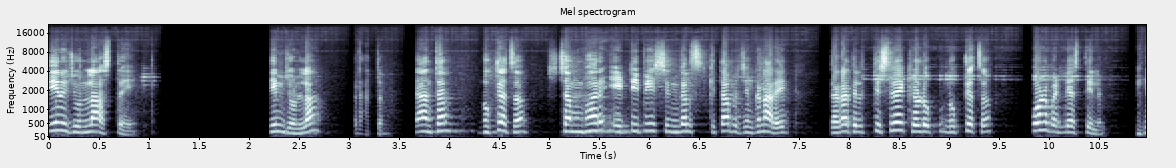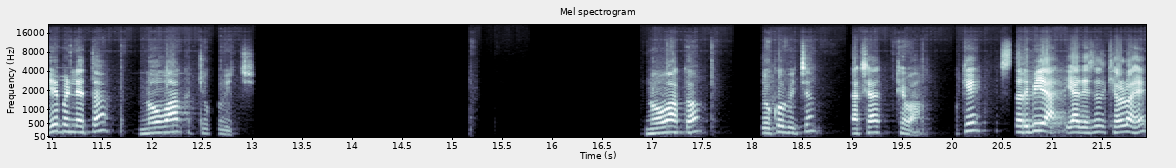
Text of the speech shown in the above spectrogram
तीन जूनला असतं तीन जूनला राहतं. त्यानंतर नुकत्याच शंभर एटीपी सिंगल्स किताब जिंकणारे जगातील तिसरे खेळाडू नुकतेच कोण बनले असतील? हे बनले तर नोवाक जोकोविच. नोवाक जोकोविच लक्षात ठेवा. ओके? सर्बिया या देशाचा खेळाडू आहे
